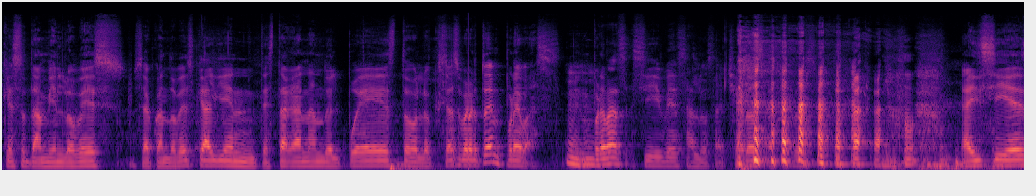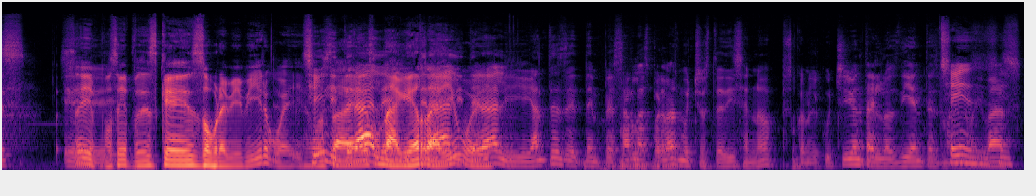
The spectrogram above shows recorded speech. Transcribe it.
Que eso también lo ves, o sea, cuando ves que alguien te está ganando el puesto, lo que sea, sobre todo en pruebas. En pruebas sí ves a los hacheros. hacheros, ¿no? Ahí sí es... Sí, eh, pues sí, pues es que es sobrevivir, güey. Sí, O sea, literal. Es una eh, guerra literal, ahí, güey. literal. Y antes de, de empezar las pruebas, muchos te dicen, ¿no? Pues con el cuchillo entre los dientes, mano, Sí, y sí, vas...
